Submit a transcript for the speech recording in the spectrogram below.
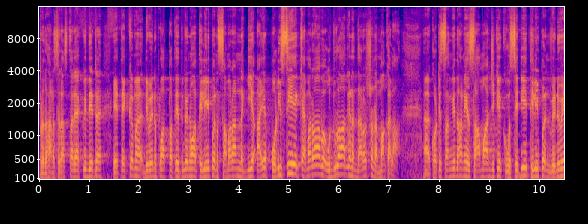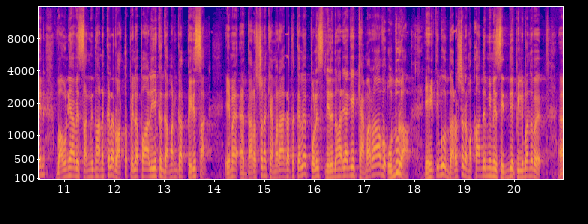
ප්‍රධාන සිරස්තලයක් විදිහට ඒත් එක්කම දිවෙන පුවත්පතේ තිබෙනවා තිලීපන් සමරන්න ගිය අය පොලිසියේ කැමරාව උදුරාගෙන දර්ශන මකලා අ, කොටි සංවිධානයේ සාමාජිකයෙකු සිටි තිලිපන් වෙනුවෙන් වවුනියාවේ සංවිධාන කළ රත්ත පෙළපාලියක ගමන්ගත් පිරිසක්. එම දර්ශන කැමරාගත කළ පොලිස් නිලධාරයාගේ කැමරාව උදුරා. එහි තිබූ දර්ශන මකාදමීමේ සිද්ධිය පිළිබඳව අ,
